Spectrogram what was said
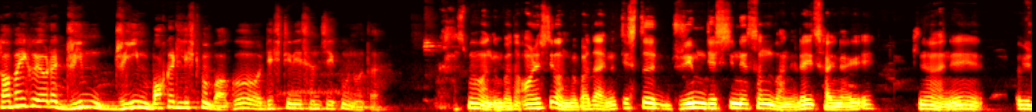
तपाईँको एउटा ड्रिम ड्रिम बकेट लिस्टमा भएको डेस्टिनेसन चाहिँ कुन हो त? खासमा भन्नुपर्दा अनेस्टली भन्नुपर्दा होइन त्यस्तो ड्रिम डेस्टिनेसन भनेरै छैन कि। किनभने अब यो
